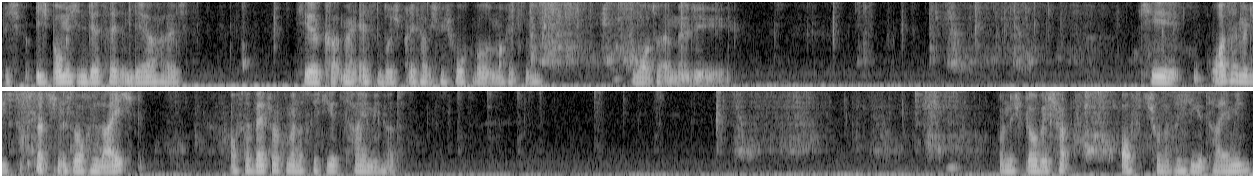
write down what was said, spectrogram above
Ich, ich baue mich in der Zeit, in der halt hier gerade mein Essen durchbrät, habe ich mich hochgebaut und mache jetzt ein Water MLG. Okay, Water MLG zu klatschen ist auch leicht auf der Bedrock, man das richtige Timing hat. Und ich glaube, ich habe oft schon das richtige Timing.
